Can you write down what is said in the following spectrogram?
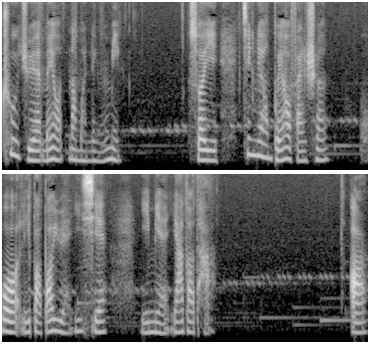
触觉没有那么灵敏，所以尽量不要翻身，或离宝宝远一些，以免压到他。二，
